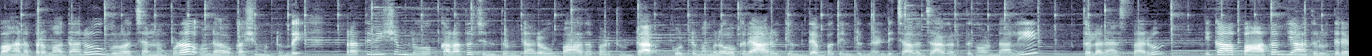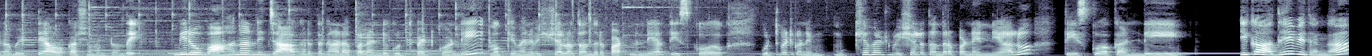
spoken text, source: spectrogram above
వాహన ప్రమాదాలు గృహచలనం కూడా ఉండే అవకాశం ఉంటుంది. ప్రతి విషయంలో కలత చెందుతుంటారు బాధపడుతుంటారు. కుటుంబంలో ఒకరి ఆరోగ్యం దెబ్బతింటుందండి చాలా జాగ్రత్తగా ఉండాలి. తులరాస్తారు ఇక పాత వ్యాధులు తిరగబెట్టే అవకాశం ఉంటుంది. మీరు వాహనాన్ని జాగ్రత్తగా నడపాలండి గుర్తుపెట్టుకోండి. ముఖ్యమైన విషయాల్లో తొందరపాటు నిర్ణయాలు తీసుకో గుర్తుపెట్టుకోండి. ముఖ్యమైన విషయాల్లో తొందరపాటు నిర్ణయాలు తీసుకోకండి. ఇక అదే విధంగా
